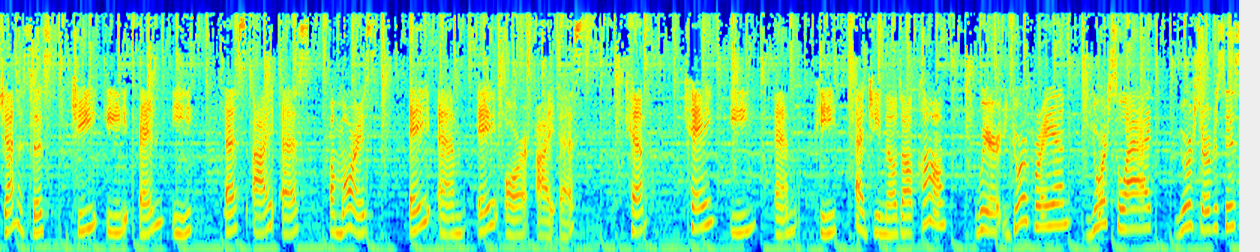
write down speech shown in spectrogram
Genesis, G E N E S I S, Amaris, A M A R I S, Kemp, K E M P at gmail.com, where your brand, your swag, your services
